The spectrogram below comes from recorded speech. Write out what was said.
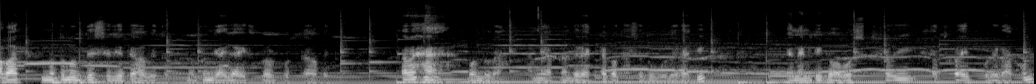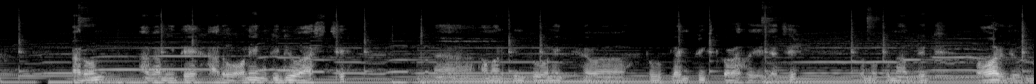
আবার নতুন উদ্দেশ্যে যেতে হবে তো, নতুন জায়গা এক্সপ্লোর করতে হবে তো। তবে হ্যাঁ বন্ধুরা, আমি আপনাদের একটা কথা শুধু বলে রাখি। চ্যানেলটিকে অবশ্যই সাবস্ক্রাইব করে রাখুন, কারণ আগামীতে আরও অনেক ভিডিও আসছে। আমার কিন্তু অনেক ট্যুর প্ল্যান ফিক্সড করা হয়ে গেছে। তো নতুন আপডেট পাওয়ার জন্য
